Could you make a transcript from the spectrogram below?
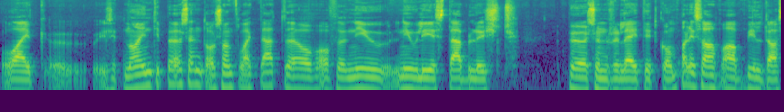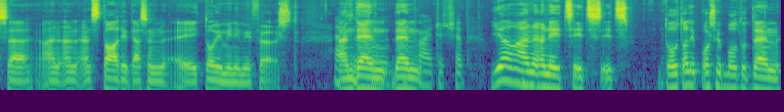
like uh, is it ninety percent or something like that uh, of, of the new newly established person related companies are, are built as a, and, and, and started as an, a toiminimi first. That's and then then. Yeah, and, and it's it's it's totally possible to then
